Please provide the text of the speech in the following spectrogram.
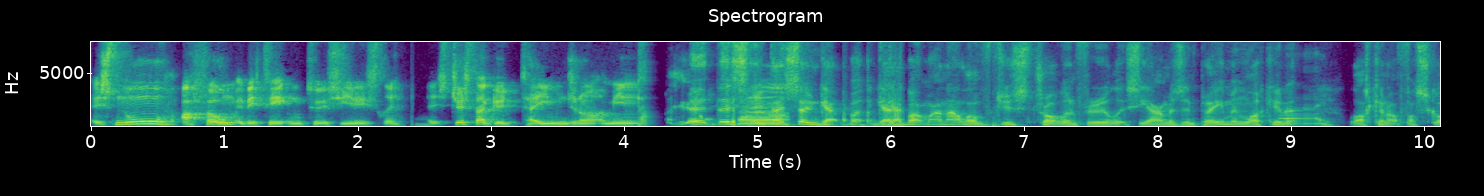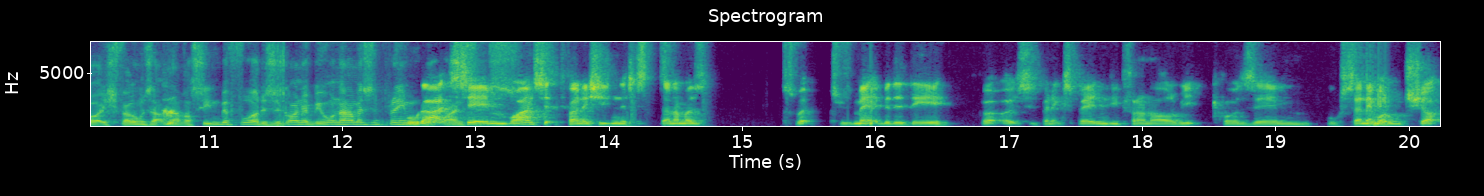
it's no a film to be taken too seriously. It's just a good time. Do you know what I mean? It does, it Uh, does sound good, but good, but man, I love just trolling through, like, see Amazon Prime and looking at looking up for Scottish films that I've never seen before. Is it going to be on Amazon Prime? Well, that's once um, once it finishes in the cinemas, which was meant to be the day, but it's been expanded for another week because um, well, Cineworld shut,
